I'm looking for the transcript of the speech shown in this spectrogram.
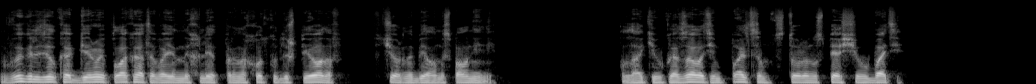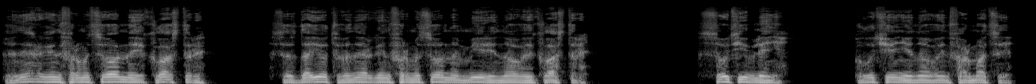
выглядел как герой плаката военных лет про находку для шпионов в черно-белом исполнении. Лаки указал этим пальцем в сторону спящего бати. «Энергоинформационные кластеры создают в энергоинформационном мире новые кластеры. Суть явления — получение новой информации,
